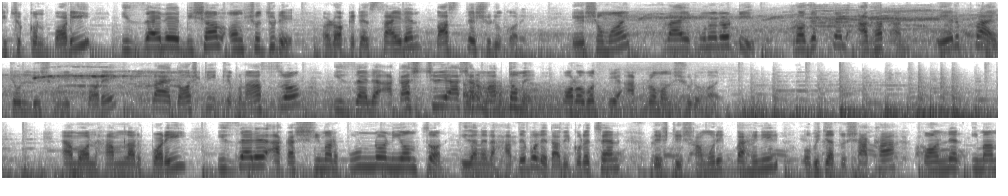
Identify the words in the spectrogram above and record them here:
কিছুক্ষণ পরই ইসরায়েলের বিশাল অংশ জুড়ে রকেটের সাইরেন বাজতে শুরু করে। এ সময় প্রায় পনেরোটি প্রজেক্টাইল আঘাত আনে। এর প্রায় চল্লিশ মিনিট পরে প্রায় দশটি ক্ষেপণাস্ত্র ইসরায়েলে আকাশ ছুঁয়ে আসার মাধ্যমে পরবর্তী আক্রমণ শুরু হয়। এমন হামলার পরেই ইসরায়েলের আকাশ সীমার পূর্ণ নিয়ন্ত্রণ ইরানের হাতে বলে দাবি করেছেন দেশটির সামরিক বাহিনীর অভিজাত শাখা কর্নেল ইমান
